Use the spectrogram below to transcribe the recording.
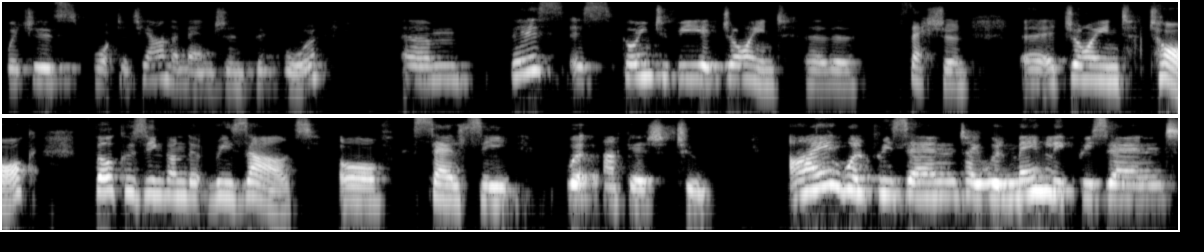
which is what Tatiana mentioned before. Um, this is going to be a joint uh, session, uh, a joint talk, focusing on the results of CELSI work package two. I will present, I will mainly present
